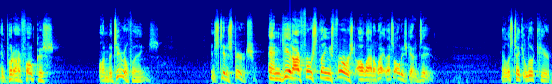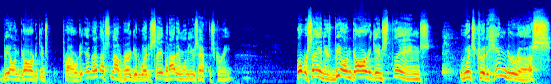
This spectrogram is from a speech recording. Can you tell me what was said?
and put our focus on material things instead of spiritual and get our first things first all out of whack. That's all he's got to do. Now let's take a look here. Be on guard against priority. That's not a very good way to say it, but I didn't want to use half the screen. What we're saying is be on guard against things which could hinder us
